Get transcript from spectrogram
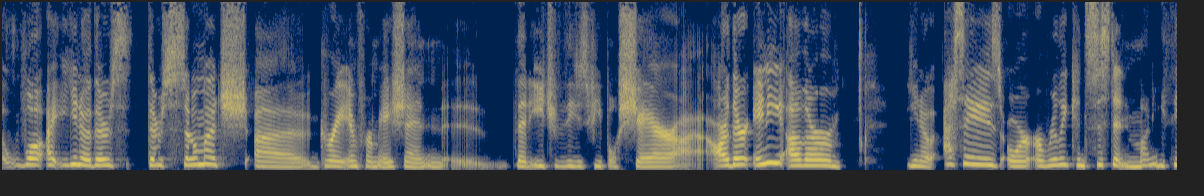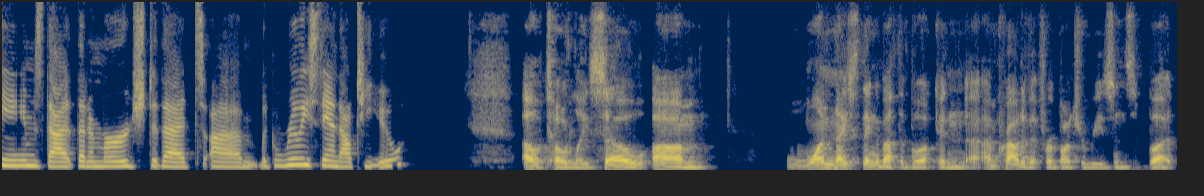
well, I, you know, there's there's so much uh, great information uh, that each of these people share. Are there any other, you know, essays or, or really consistent money themes that that emerged that um, like really stand out to you? Oh, totally. So, um, one nice thing about the book, and I'm proud of it for a bunch of reasons, but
